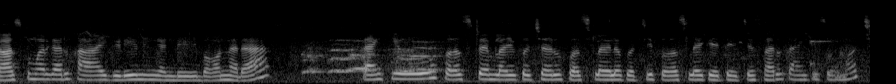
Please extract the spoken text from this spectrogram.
రాజ్ కుమార్ గారు హాయ్ గుడ్ ఈవినింగ్ అండి. బాగున్నారా? థ్యాంక్ యూ ఫస్ట్ టైం లైవ్కి వచ్చారు ఫస్ట్ లైవ్లోకి వచ్చి ఫస్ట్ లైక్ అయితే ఇచ్చేసారు. Thank you so much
